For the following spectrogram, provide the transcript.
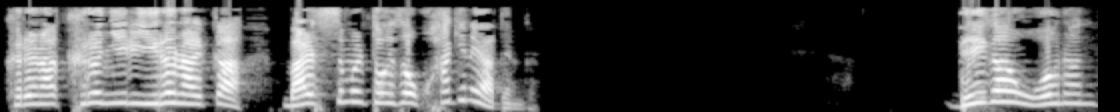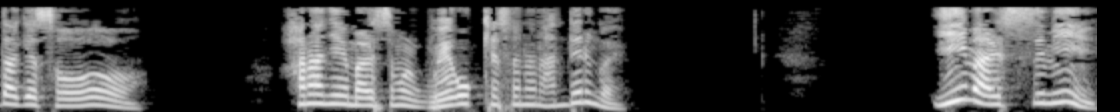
그러나 그런 일이 일어날까 말씀을 통해서 확인해야 되는 거예요. 내가 원한다고 해서 하나님의 말씀을 왜곡해서는 안 되는 거예요. 이 말씀이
